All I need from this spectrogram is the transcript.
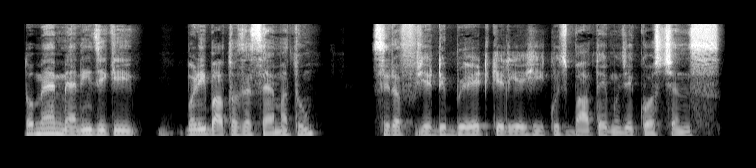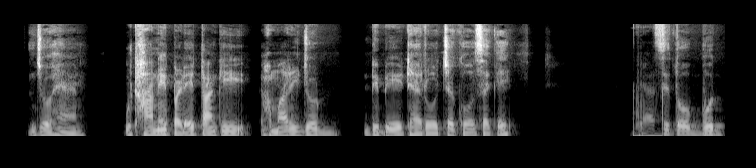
तो मैं मैनी जी की बड़ी बातों से सहमत हूँ। सिर्फ़ ये डिबेट के लिए ही कुछ बातें मुझे क्वेश्चंस जो हैं उठाने पड़े ताकि हमारी जो डिबेट है रोचक हो सके। वैसे तो बुद्ध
